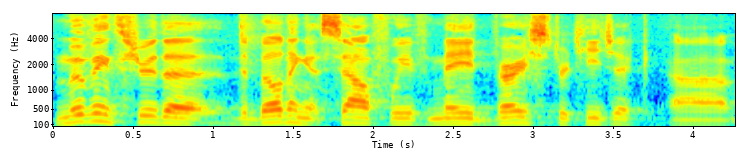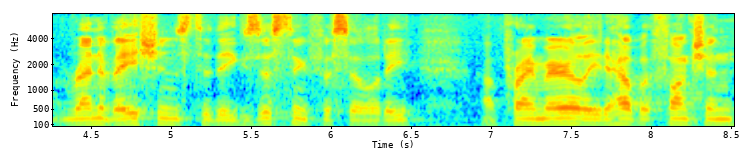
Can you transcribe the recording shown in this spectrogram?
Moving through the, the building itself, we've made very strategic uh, renovations to the existing facility, primarily to help it function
